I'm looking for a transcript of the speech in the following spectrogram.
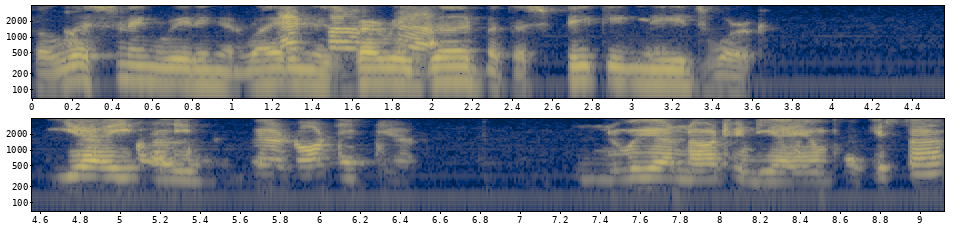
The oh. listening, reading, and writing is very good, but the speaking needs work. Yeah, yeah, yeah. We are not India. We are not India. I am Pakistan.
